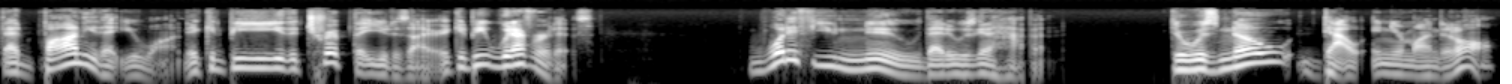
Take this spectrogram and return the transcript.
that body that you want. It could be the trip that you desire. It could be whatever it is. What if you knew that it was going to happen? There was no doubt in your mind at all.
